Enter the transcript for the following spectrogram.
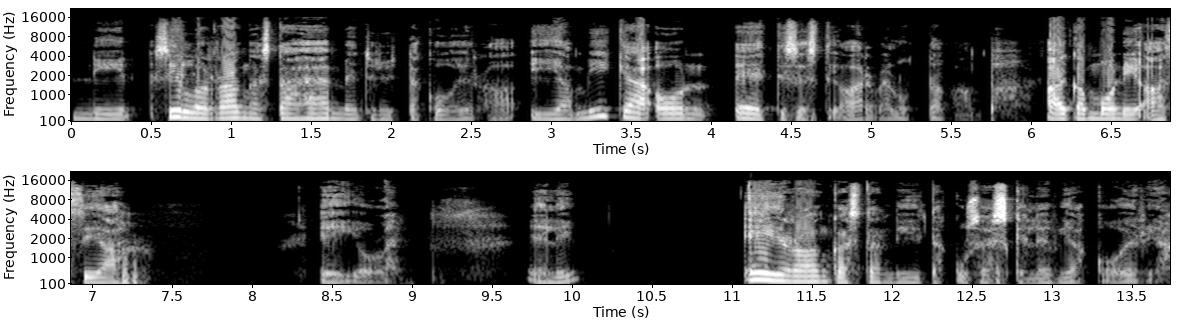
niin silloin rangaistaan hämmentynyttä koiraa. Ja mikä on eettisesti arveluttavampaa? Aika moni asia ei ole. Eli ei rankasta niitä kuseskelevia koiria,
